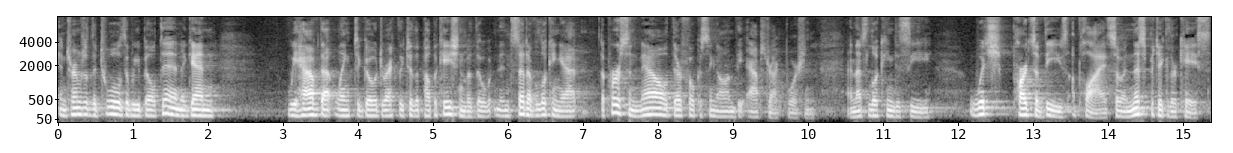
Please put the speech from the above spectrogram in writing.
in terms of the tools that we built in, again, we have that link to go directly to the publication, but the, instead of looking at the person, now they're focusing on the abstract portion. And that's looking to see which parts of these apply. So in this particular case,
